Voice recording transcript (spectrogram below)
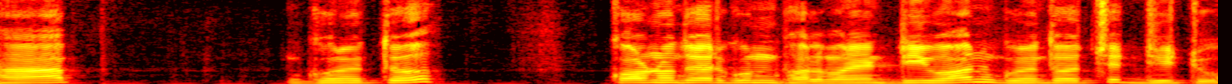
হাফ গুণিত কর্ণদ্বয়ের গুণফল মানে ডি ওয়ান গুণিত হচ্ছে ডি টু।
